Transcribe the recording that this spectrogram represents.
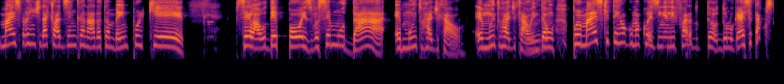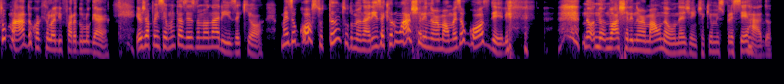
mas para a gente dar aquela desencanada também, porque, sei lá, o depois, você mudar é muito radical. É muito radical. Então, por mais que tenha alguma coisinha ali fora do, teu, do lugar, você está acostumado com aquilo ali fora do lugar. Eu já pensei muitas vezes no meu nariz aqui, ó. Mas eu gosto tanto do meu nariz, é que eu não acho ele normal, mas eu gosto dele. Não, não, não, acho ele normal, não, né, gente? Aqui eu me expressei uhum. errado.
